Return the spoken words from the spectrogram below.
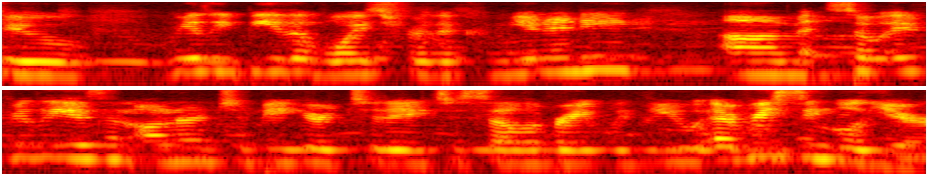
to really be the voice for the community. Um, so it really is an honor to be here today to celebrate with you every single year.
